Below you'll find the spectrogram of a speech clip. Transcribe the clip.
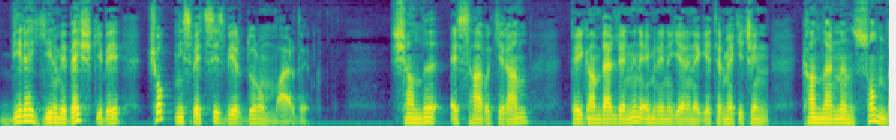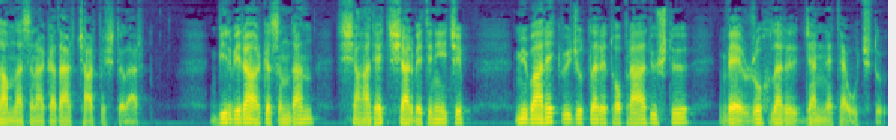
bire yirmi beş gibi çok nispetsiz bir durum vardı. Şanlı eshab-ı kiram peygamberlerinin emrini yerine getirmek için kanlarının son damlasına kadar çarpıştılar. Birbiri arkasından şahadet şerbetini içip mübarek vücutları toprağa düştü ve ruhları cennete uçtu.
